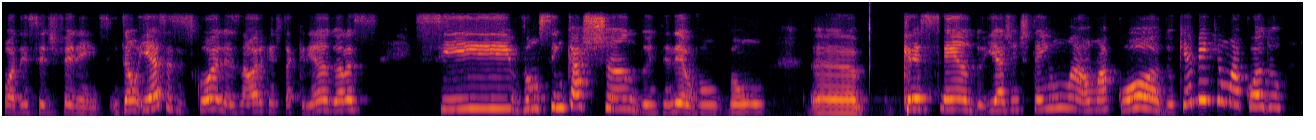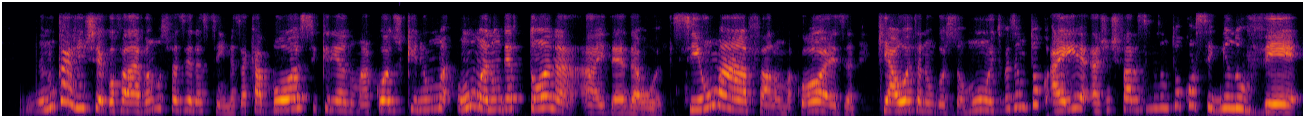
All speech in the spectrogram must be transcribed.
podem ser diferentes. Então, e essas escolhas, na hora que a gente está criando, elas se vão se encaixando, entendeu? Vão, vão uh, crescendo. E a gente tem uma, um acordo, que é bem que um acordo Nunca a gente chegou a falar, ah, vamos fazer assim, mas acabou se criando uma coisa que uma, uma não detona a ideia da outra. Se uma fala uma coisa que a outra não gostou muito, mas eu não tô. Aí a gente fala assim, mas eu não estou conseguindo ver.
